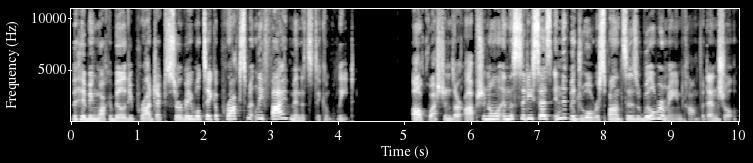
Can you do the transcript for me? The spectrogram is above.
The Hibbing Walkability Project survey will take approximately five minutes to complete. All questions are optional, and the city says individual responses will remain confidential.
